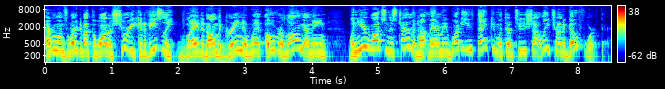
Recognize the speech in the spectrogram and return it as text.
everyone's worried about the water. Sure, he could have easily landed on the green and went over long. I mean, when you're watching this tournament hunt, man, I mean, what are you thinking with her two shot lead trying to go for it there?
